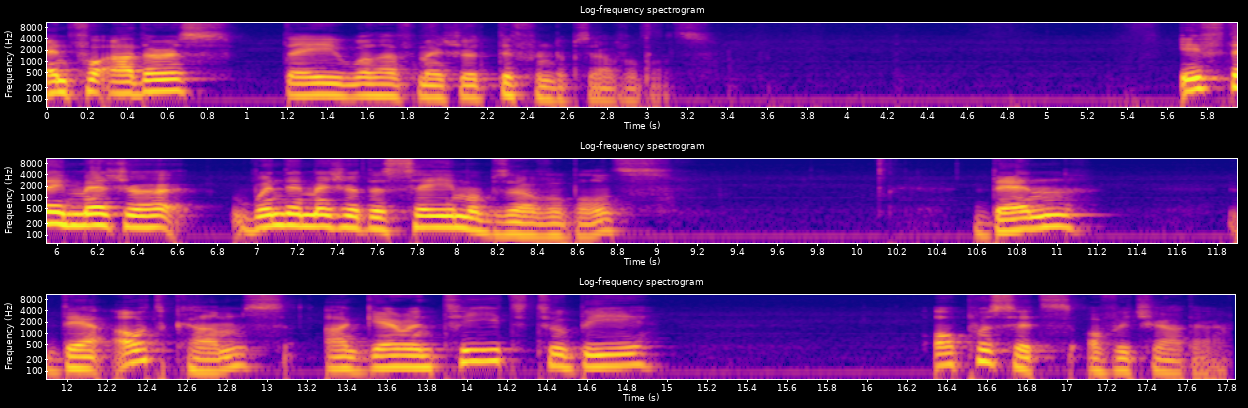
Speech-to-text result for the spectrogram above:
And for others, they will have measured different observables. If they measure, when they measure the same observables, then their outcomes are guaranteed to be opposites of each other.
